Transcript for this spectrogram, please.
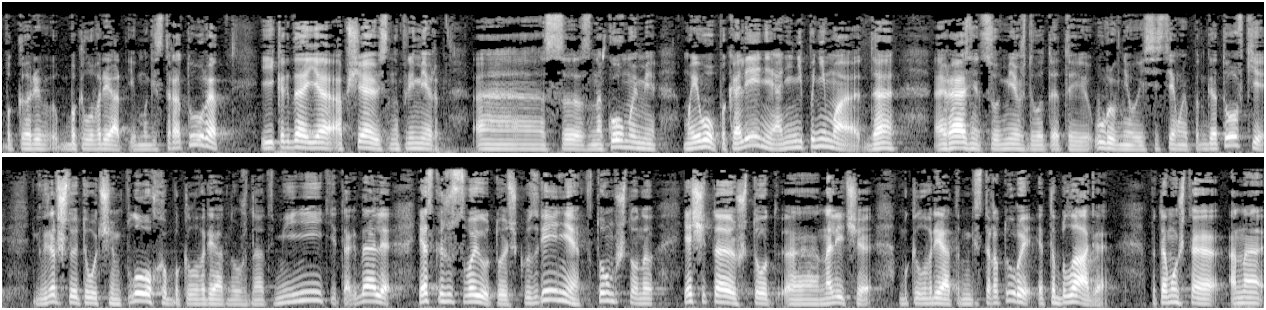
бакалавриат и магистратура. И когда я общаюсь, например, э, с знакомыми моего поколения, они не понимают да, разницу между вот этой уровневой системой подготовки и говорят, что это очень плохо, бакалавриат нужно отменить и так далее. Я скажу свою точку зрения в том, что ну, я считаю, что э, наличие бакалавриата магистратуры – это благо, потому что она,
